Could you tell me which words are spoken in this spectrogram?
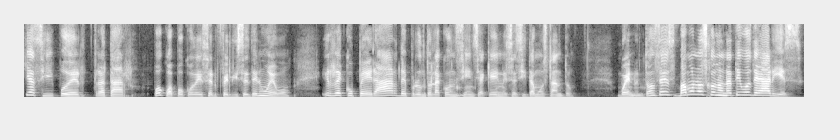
y así poder tratar poco a poco de ser felices de nuevo y recuperar de pronto la conciencia que necesitamos tanto. Bueno, entonces vámonos con los nativos de Aries.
